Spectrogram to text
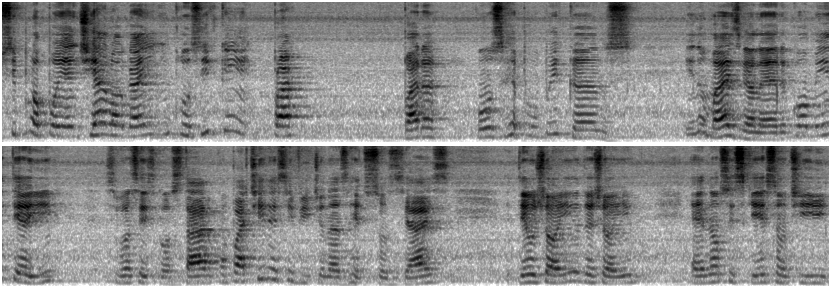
se propõe a dialogar, inclusive pra, para com os republicanos. E no mais, galera, comentem aí se vocês gostaram, compartilhe esse vídeo nas redes sociais, dê o joinha, dê o joinha. É, não se esqueçam de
